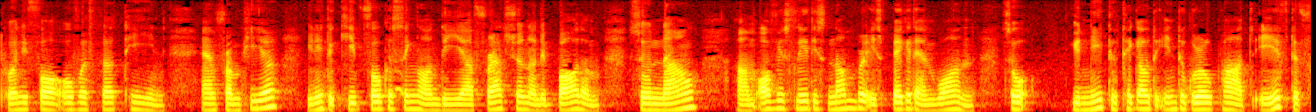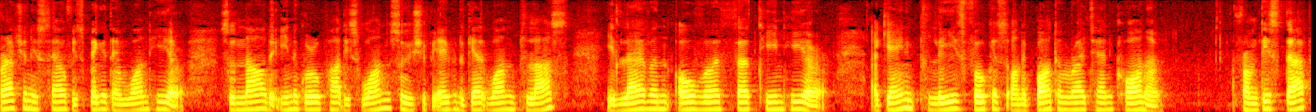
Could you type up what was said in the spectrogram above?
24 over 13. And from here, you need to keep focusing on the uh, fraction on the bottom. So now, um, obviously this number is bigger than 1. So you need to take out the integral part if the fraction itself is bigger than 1 here. So now the integral part is 1, so you should be able to get 1 plus 11 over 13 here. Again, please focus on the bottom right hand corner. From this step,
